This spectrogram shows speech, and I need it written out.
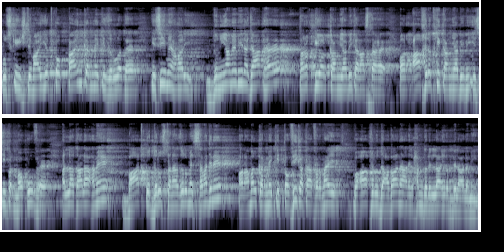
اس کی اجتماعیت کو قائم کرنے کی ضرورت ہے۔ اسی میں ہماری دنیا میں بھی نجات ہے، ترقی اور کامیابی کا راستہ ہے، اور آخرت کی کامیابی بھی اسی پر موقوف ہے۔ اللہ تعالیٰ ہمیں بات کو درست تناظر میں سمجھنے اور عمل کرنے کی توفیق عطا فرمائے۔ وہ آخر الدعبانہ الحمد للہ رب العالمین۔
